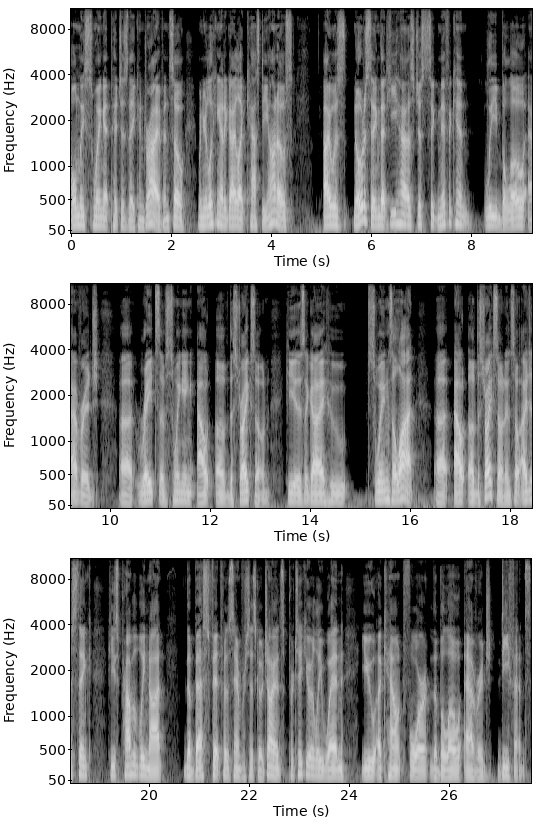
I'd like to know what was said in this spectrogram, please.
only swing at pitches they can drive. And so when you're looking at a guy like Castellanos, I was noticing that he has just significantly below average uh, rates of swinging out of the strike zone. He is a guy who swings a lot uh, out of the strike zone. And so I just think he's probably not the best fit for the San Francisco Giants, particularly when you account for the below average defense.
